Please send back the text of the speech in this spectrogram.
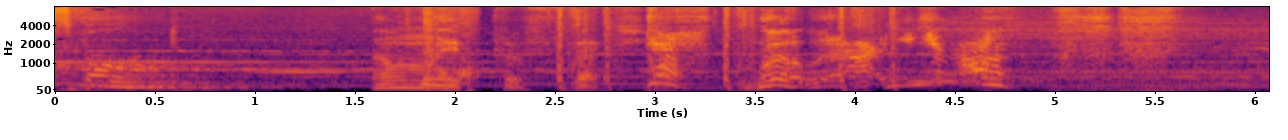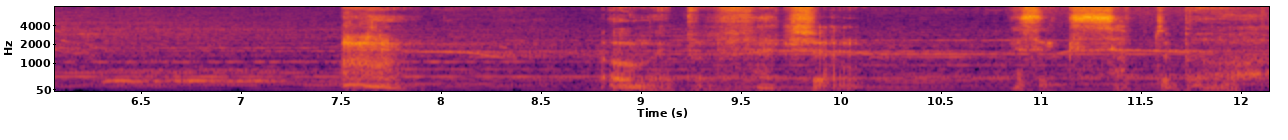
Spawned. Only perfection. Well, uh, Only perfection is acceptable.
